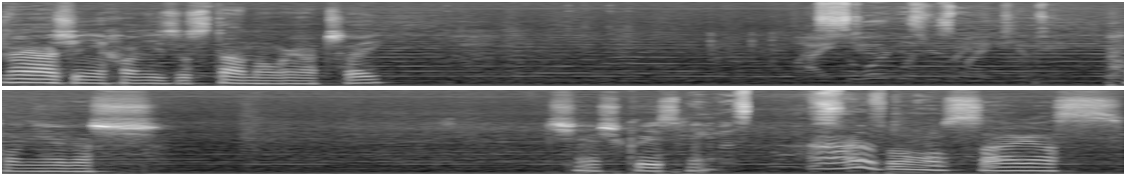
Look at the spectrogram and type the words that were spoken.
Na razie niech oni zostaną raczej, ponieważ ciężko jest mi... Albo zaraz...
